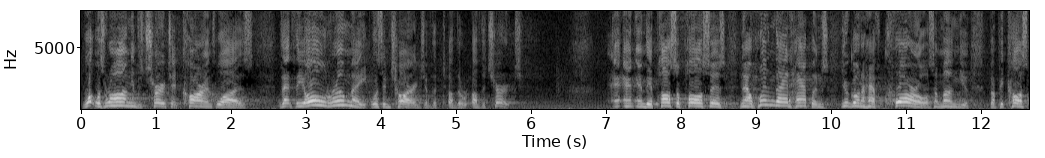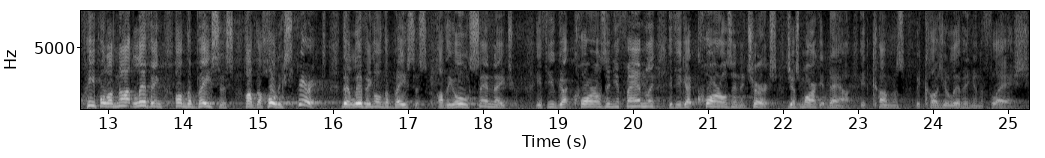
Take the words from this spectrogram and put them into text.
What was wrong in the church at Corinth was that the old roommate was in charge of the, of the, of the church. And, and, the Apostle Paul says, now when that happens, you're going to have quarrels among you. But because people are not living on the basis of the Holy Spirit, they're living on the basis of the old sin nature. If you've got quarrels in your family, if you've got quarrels in the church, just mark it down. It comes because you're living in the flesh.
